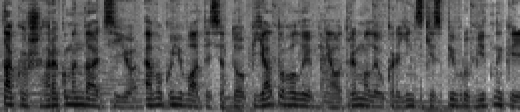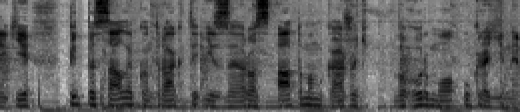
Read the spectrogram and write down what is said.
Також рекомендацію евакуюватися до 5 липня отримали українські співробітники, які підписали контракт із Росатомом, кажуть в ГУРМО України.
